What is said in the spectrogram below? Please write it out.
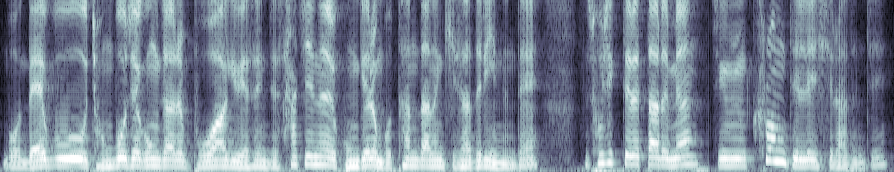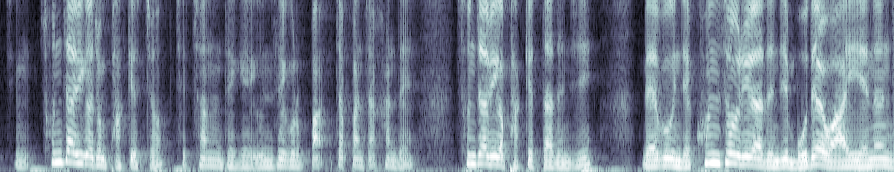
뭐 내부 정보 제공자를 보호하기 위해서 이제 사진을 공개를 못 한다는 기사들이 있는데 소식들에 따르면 지금 크롬 딜릿이라든지 지금 손잡이가 좀 바뀌었죠. 제 차는 되게 은색으로 반짝반짝한데 손잡이가 바뀌었다든지 내부 이제 콘솔이라든지 모델 Y에는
